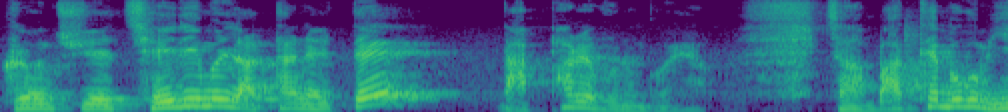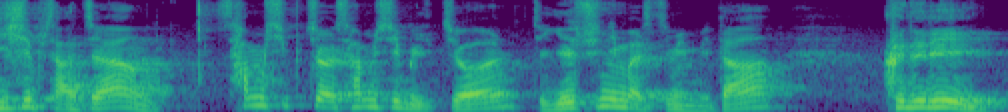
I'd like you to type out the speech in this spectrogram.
그런 주의 재림을 나타낼 때 나팔을 부는 거예요. 자, 마태복음 24장 30절 31절 예수님 말씀입니다. 그들이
